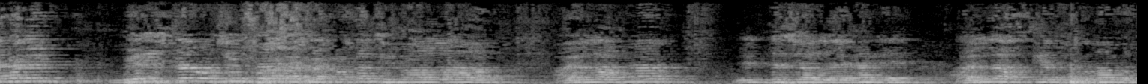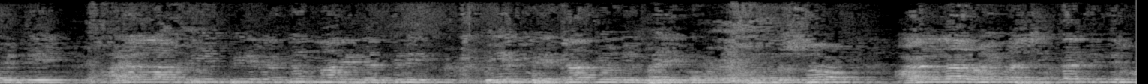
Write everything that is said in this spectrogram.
এখানে ব্যারিস্টার ওসিম সাহেব কথা ছিল, আল্লাহ আল্লাহ আপনার নির্দেশে আল্লাহ এখানে আজকের প্রধান অতিথি আল্লাহ বিএনপির একজন নারী নেত্রী বিএনপি জাতীয় নির্বাহী কমিটির সদস্য আল্লাহ রহিমা শিকদারকে দীর্ঘ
